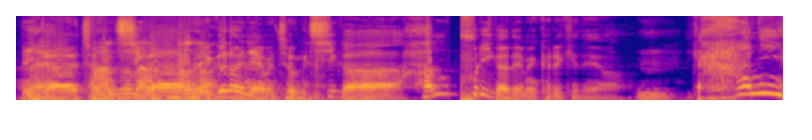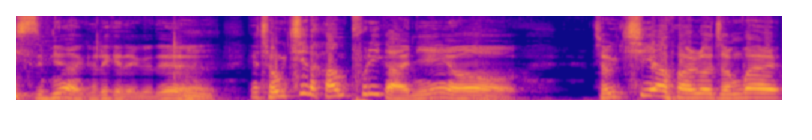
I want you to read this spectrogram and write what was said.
그러니까 네, 정치가 왜 그러냐면 정치가 한풀이가 되면 그렇게 돼요. 음. 그러니까 한이 있으면 그렇게 되거든. 그러니까 정치는 한풀이가 아니에요. 정치야말로 정말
